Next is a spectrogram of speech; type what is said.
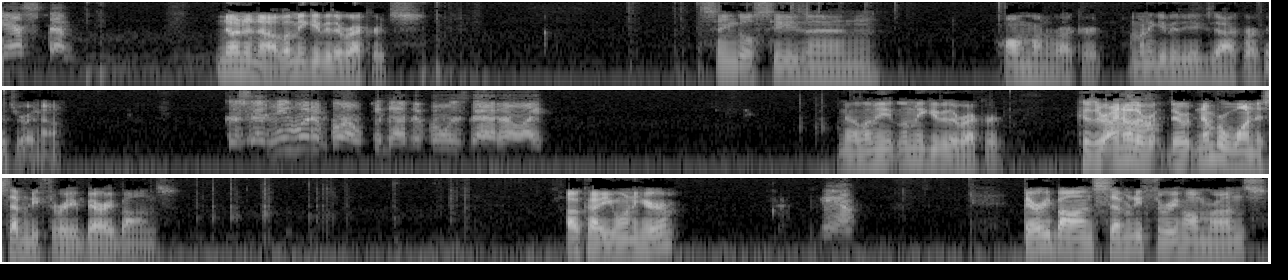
passed them. No, no, no. Let me give you the records. Single season home run record. I'm gonna give you the exact records right now. Because then he would have broken it if it was that high. No, let me let me give you the record because I know the, the number one is 73 Barry Bonds. Okay, you want to hear him? Yeah. Barry Bonds 73 home runs.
